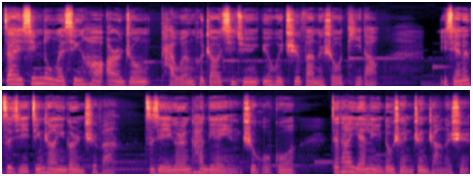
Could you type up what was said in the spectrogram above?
在《心动的信号二》中，凯文和赵启军约会吃饭的时候提到，以前的自己经常一个人吃饭，自己一个人看电影、吃火锅，在他眼里都是很正常的事。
